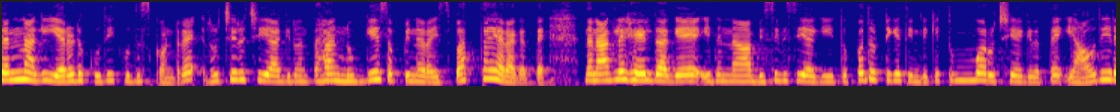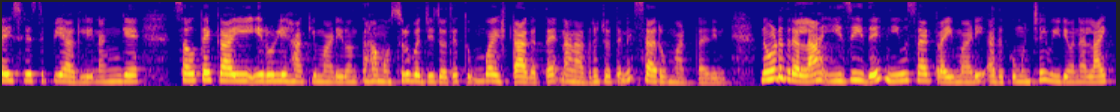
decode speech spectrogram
ಚೆನ್ನಾಗಿ ಎರಡು ಕುದಿ ಕುದಿಸ್ಕೊಂಡ್ರೆ ರುಚಿ ರುಚಿಯಾಗಿರುವಂತಹ ನುಗ್ಗೆ ಸೊಪ್ಪಿನ ರೈಸ್ ಬಾತ್ ತಯಾರಾಗುತ್ತೆ. ನಾನು ಆಗಲೇ ಹೇಳ್ದಾಗೆ ಇದನ್ನು ಬಿಸಿ ಬಿಸಿಯಾಗಿ ತುಪ್ಪದೊಟ್ಟಿಗೆ ತಿನ್ನಲಿಕ್ಕೆ ತುಂಬ ರುಚಿಯಾಗಿರುತ್ತೆ. ಯಾವುದೇ ರೈಸ್ ರೆಸಿಪಿ ಆಗಲಿ ನನಗೆ ಸೌತೆಕಾಯಿ, ಈರುಳ್ಳಿ ಹಾಕಿ ಮಾಡಿರುವಂತಹ ಮೊಸರು ಬಜ್ಜಿ ಜೊತೆ ತುಂಬ ಇಷ್ಟ ಆಗುತ್ತೆ. ನಾನು ಅದ್ರ ಜೊತೆನೇ ಸರ್ವ್ ಮಾಡ್ತಾ ಇದ್ದೀನಿ. ನೋಡಿದ್ರಲ್ಲ ಈಸಿ ಇದೆ. ನೀವು ಸಹ ಟ್ರೈ ಮಾಡಿ, ಅದಕ್ಕೂ ಮುಂಚೆ ವಿಡಿಯೋನ ಲೈಕ್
